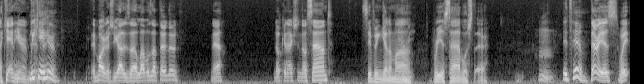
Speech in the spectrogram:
I can't hear him. We can't hear him. Hey, Marcos, you got his uh, levels up there, dude? Yeah? No connection, no sound? See if we can get him uh, reestablished there. Hmm. It's him. There he is. Wait.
